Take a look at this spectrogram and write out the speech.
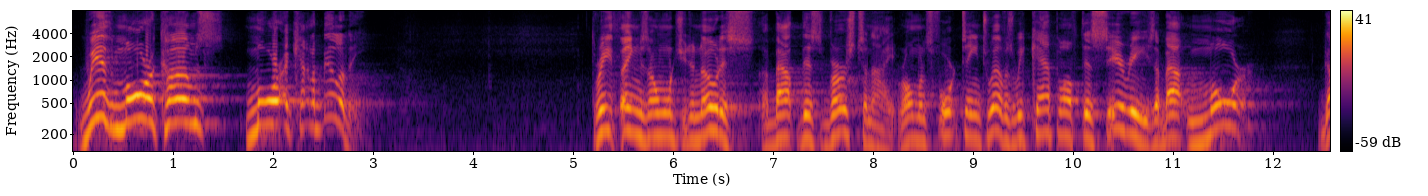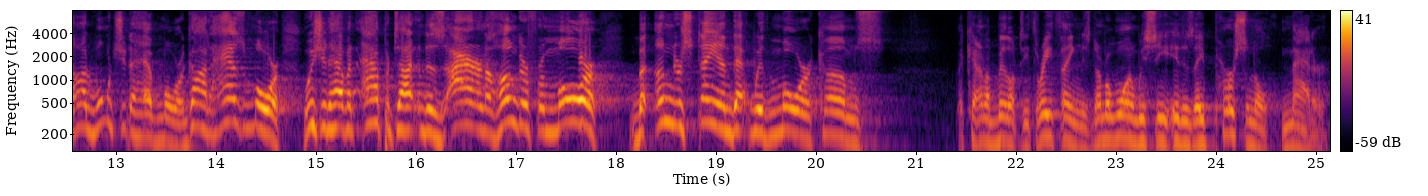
With more comes more accountability. Three things I want you to notice about this verse tonight, Romans 14 12, as we cap off this series about more. God wants you to have more. God has more. We should have an appetite and desire and a hunger for more, but understand that with more comes accountability. Three things. Number one, we see it is a personal matter.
